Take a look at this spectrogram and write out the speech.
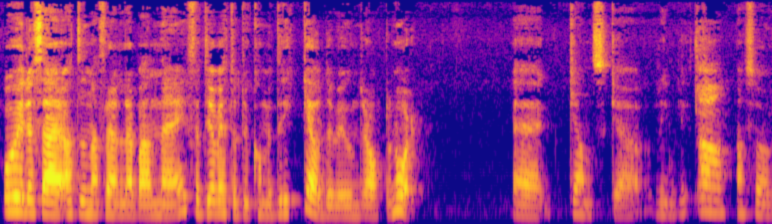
Och är det så här att dina föräldrar bara nej för att jag vet att du kommer dricka och du är under 18 år. Eh, ganska rimligt. Ja. Alltså,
